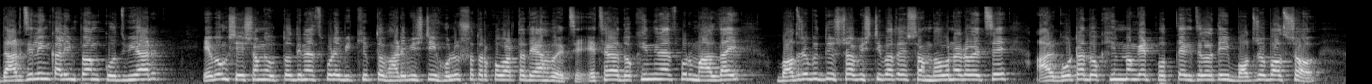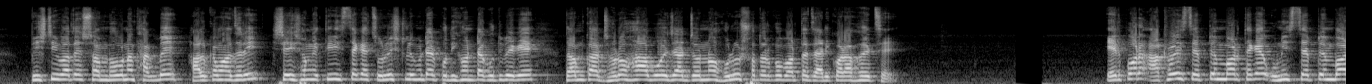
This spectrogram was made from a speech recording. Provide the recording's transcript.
দার্জিলিং, কালিম্পং, কোচবিহার এবং সেই সঙ্গে উত্তর দিনাজপুরে বিক্ষিপ্ত ভারী বৃষ্টি, হলুদ সতর্কবার্তা দেওয়া হয়েছে। এছাড়া দক্ষিণ দিনাজপুর, মালদায় বজ্রবিদ্যুৎ সহ বৃষ্টিপাতের সম্ভাবনা রয়েছে। আর গোটা দক্ষিণবঙ্গের প্রত্যেক জেলাতেই বজ্রপাত সহ বৃষ্টিপাতের সম্ভাবনা থাকবে হালকা মাঝারি। সেই সঙ্গে তিরিশ থেকে চল্লিশ কিলোমিটার প্রতি ঘণ্টা গতিবেগে দমকা ঝোড়ো হাওয়া বয়ে যাওয়ার জন্য হলুদ সতর্কবার্তা জারি করা হয়েছে। এরপর আঠেরোই সেপ্টেম্বর থেকে উনিশ সেপ্টেম্বর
